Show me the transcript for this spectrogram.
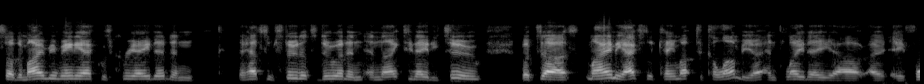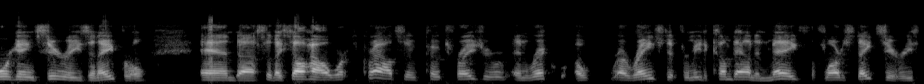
So the Miami Maniac was created, and they had some students do it in, in 1982. But uh, Miami actually came up to Columbia and played a, uh, a, a four game series in April. And uh, so they saw how I worked the crowd. So Coach Fraser and Rick arranged it for me to come down in May for the Florida State series,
